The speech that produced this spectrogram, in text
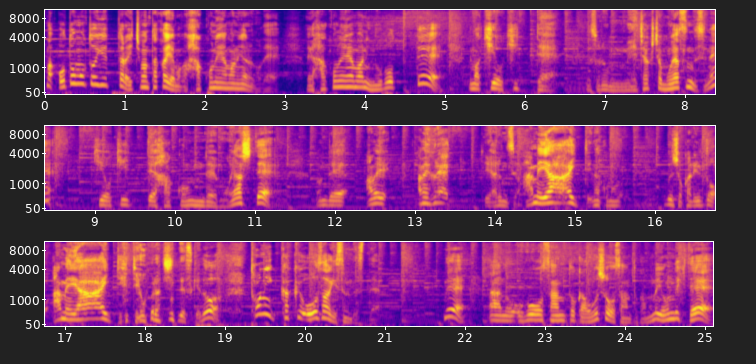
まあ、お供と言ったら一番高い山が箱根山になるので、えー、箱根山に登って、まあ、木を切ってでそれをめちゃくちゃ燃やすんですね。木を切って運んで燃やしてんで雨雨降れってやるんですよ。雨やーいってなこの文章借りると、雨やーいって言って呼ぶらしいんですけど、とにかく大騒ぎするんですって。で、あの、お坊さんとか、和尚さんとかもね、呼んできて、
